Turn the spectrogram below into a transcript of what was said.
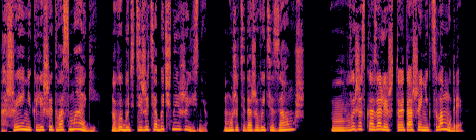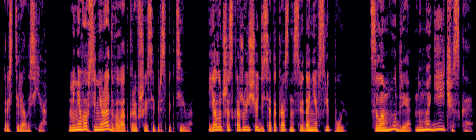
«Ошейник лишит вас магии, но вы будете жить обычной жизнью. Можете даже выйти замуж». «Вы же сказали, что это ошейник целомудрия», — растерялась я. Меня вовсе не радовала открывшаяся перспектива. Я лучше схожу еще десяток раз на свидание вслепую. Целомудрие, но магическое.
